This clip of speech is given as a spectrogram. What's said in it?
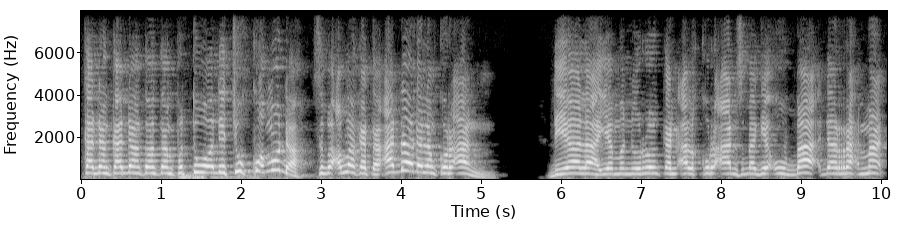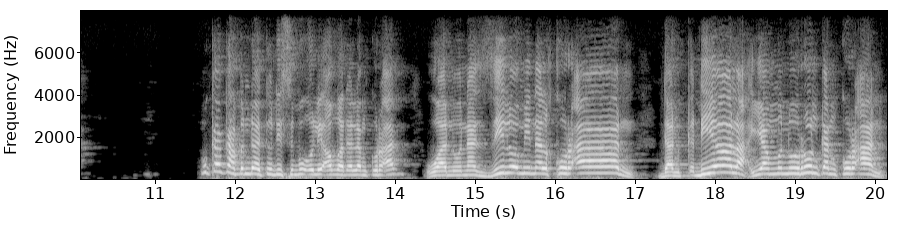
Kadang-kadang tuan-tuan petua dia cukup mudah. Sebab Allah kata ada dalam Quran. Dialah yang menurunkan Al-Quran sebagai ubat dan rahmat. Bukankah benda itu disebut oleh Allah dalam Quran? Wa nunazzilu minal Quran. Dan dialah yang menurunkan Quran.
